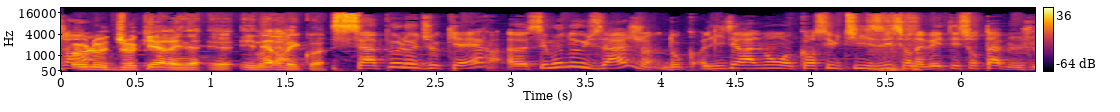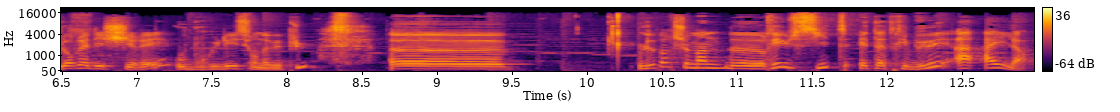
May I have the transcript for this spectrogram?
peu hein. le Joker euh, énervé Voilà. quoi. C'est un peu le Joker. Euh, c'est mono-usage. Donc, littéralement, quand c'est utilisé, si on avait été sur table, je l'aurais déchiré ou brûlé si on avait pu. Euh, le parchemin de réussite est attribué à Ayla.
